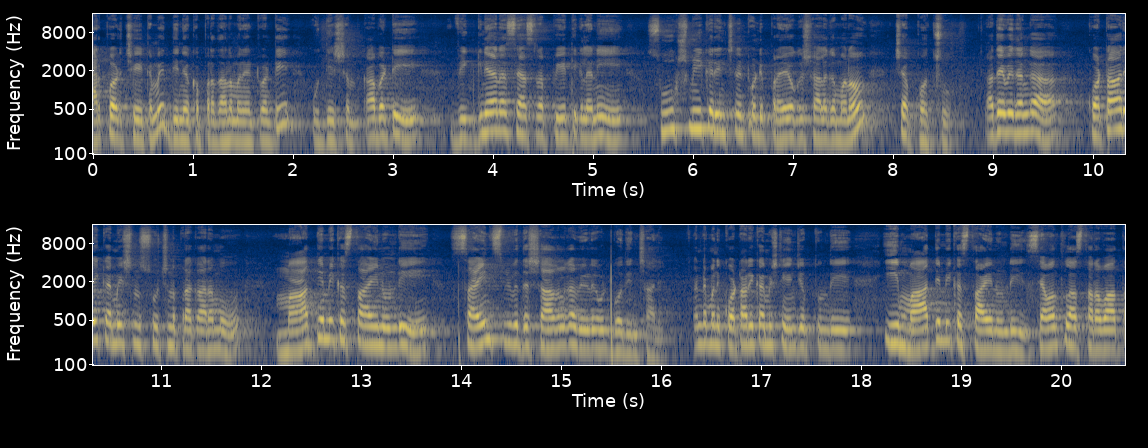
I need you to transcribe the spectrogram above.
ఏర్పాటు చేయటమే దీని యొక్క ప్రధానమైనటువంటి ఉద్దేశం. కాబట్టి విజ్ఞాన శాస్త్ర పేటికలని సూక్ష్మీకరించినటువంటి ప్రయోగశాలగా మనం చెప్పొచ్చు. అదేవిధంగా కొటారి కమిషన్ సూచన ప్రకారము మాధ్యమిక స్థాయి నుండి సైన్స్ వివిధ శాఖలుగా విడిగా బోధించాలి అంటే మన కొటారి కమిషన్ ఏం చెప్తుంది? ఈ మాధ్యమిక స్థాయి నుండి సెవెంత్ క్లాస్ తర్వాత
